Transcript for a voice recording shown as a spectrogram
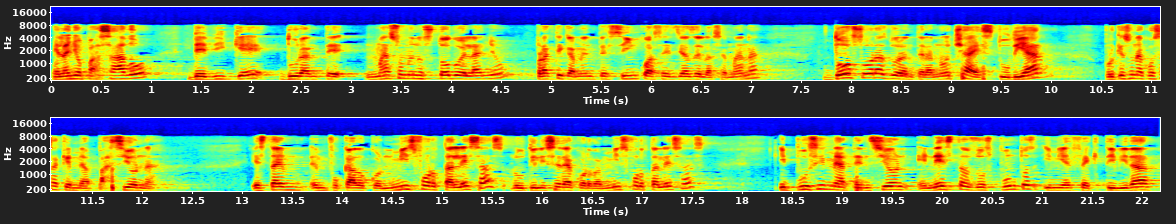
El año pasado dediqué durante más o menos todo el año, prácticamente 5 a 6 días de la semana, dos horas durante la noche a estudiar, porque es una cosa que me apasiona está enfocado con mis fortalezas, lo utilicé de acuerdo a mis fortalezas y puse mi atención en estos dos puntos y mi efectividad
